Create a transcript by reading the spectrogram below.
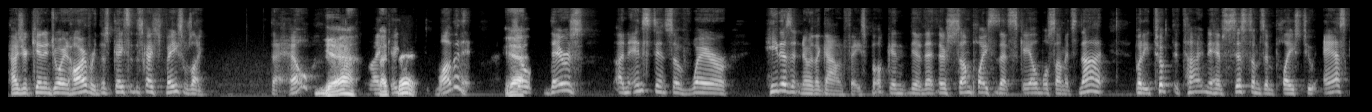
how's your kid enjoying Harvard? This guy said this guy's face was like, the hell? Yeah, Like loving it. Yeah, So there's an instance of where he doesn't know the guy on Facebook, and there, that there's some places that's scalable, some it's not. But he took the time to have systems in place to ask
